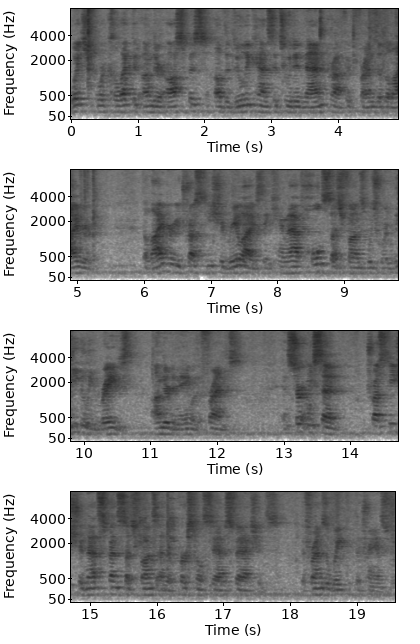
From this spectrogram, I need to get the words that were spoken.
which were collected under auspice of the duly constituted nonprofit Friends of the Library. The library trustees should realize they cannot hold such funds which were legally raised under the name of the Friends. And certainly said, trustees should not spend such funds on their personal satisfactions. The Friends await the transfer.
